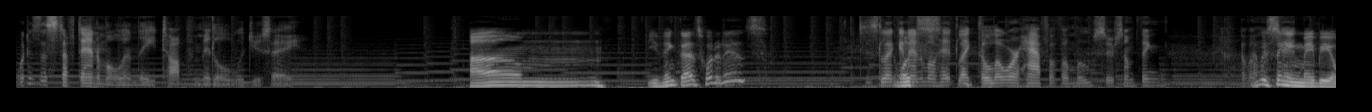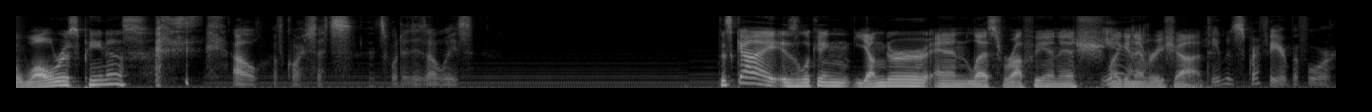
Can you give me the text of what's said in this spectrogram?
What is the stuffed animal in the top middle, would you say? Um, you think that's what it is? Just like an animal head, like the lower half of a moose or something. I was thinking head. maybe a walrus penis. Oh, of course, that's that's what it is always. This guy is looking younger and less ruffianish, like in every shot. He was scruffier before.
